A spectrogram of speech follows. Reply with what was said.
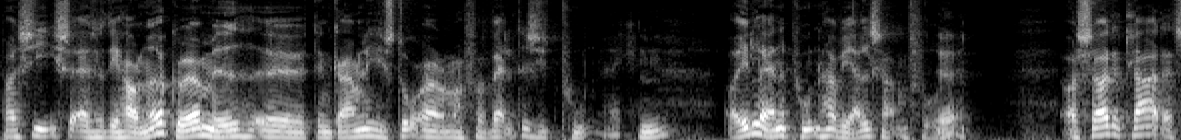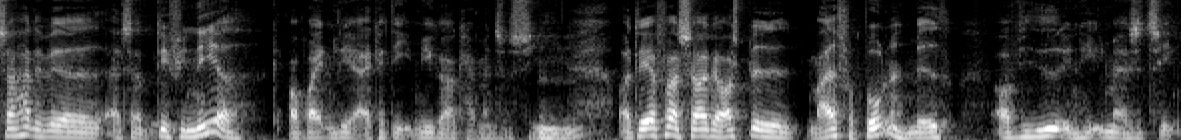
præcis. Altså, det har jo noget at gøre med øh, den gamle historie om at forvalte sit pund. Ikke? Mm. Og et eller andet pund har vi alle sammen fået. Ja. Og så er det klart, at så har det været altså, defineret oprindeligt af akademikere, kan man så sige. Mm. Og derfor så er det også blevet meget forbundet med at vide en hel masse ting.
